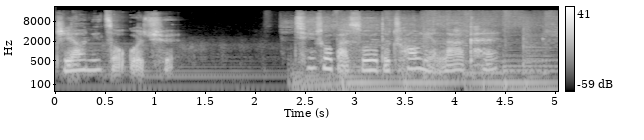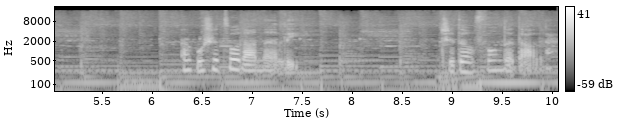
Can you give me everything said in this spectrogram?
只要你走过去。亲手把所有的窗帘拉开，而不是坐到那里，只等风的到来。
